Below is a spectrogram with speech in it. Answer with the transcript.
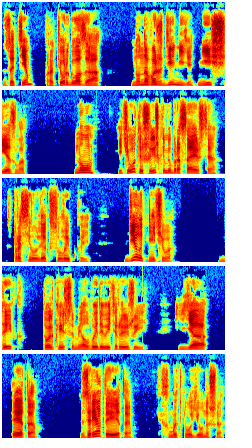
затем протер глаза, но наваждение не исчезло. «Ну, и чего ты шишками бросаешься?» — спросил Лек с улыбкой. «Делать нечего». «Дык», — только и сумел выдавить рыжий. «Я... это...» «Зря ты это», — хмыкнул юноша.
